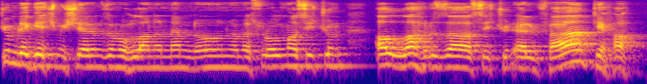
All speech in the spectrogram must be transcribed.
cümle geçmişlerimizin ruhlarının memnun ve mesrur olması için Allah rızası için El Fatiha.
